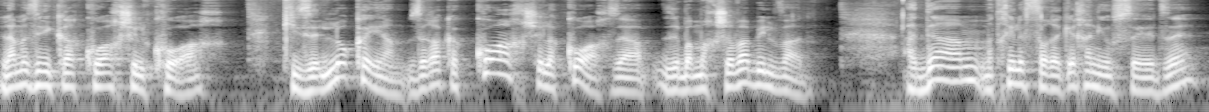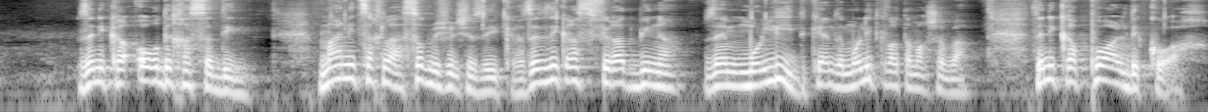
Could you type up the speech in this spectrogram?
למה זה נקרא כוח של כוח? כי זה לא קיים, זה רק הכוח של הכוח, זה, זה במחשבה בלבד. אדם מתחיל לפרק, איך אני עושה את זה? זה נקרא אור דה חסדים. מה אני צריך לעשות בשביל שזה יקרה? זה, זה נקרא ספירת בינה, זה מוליד, כן? זה מוליד כבר את המחשבה. זה נקרא פועל דה כוח.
